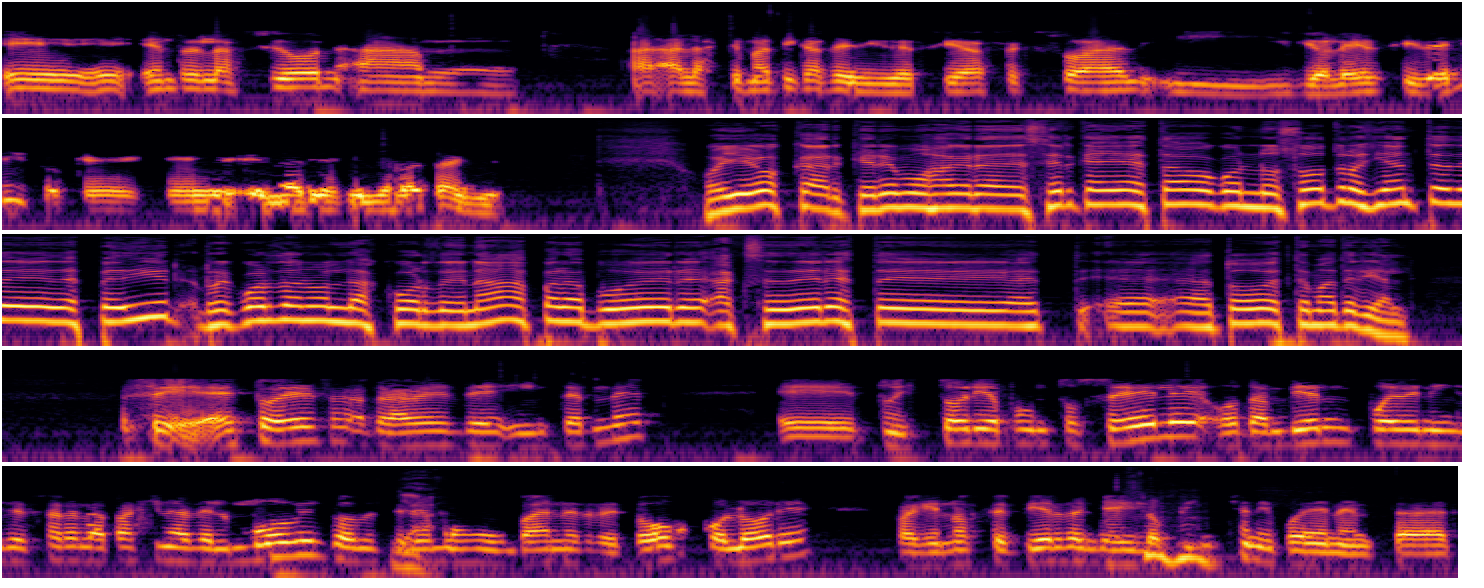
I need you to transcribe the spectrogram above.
eh, en relación a, mm, a, a las temáticas de diversidad sexual y violencia y delito, que, que es el área que lleva atañe. Oye, Oscar, queremos agradecer que hayas estado con nosotros y antes de despedir, recuérdanos las coordenadas para poder acceder a, este, a, este- a todo este material. Sí, esto es a través de internet, eh, tuhistoria.cl o también pueden ingresar a la página del móvil donde Ya. tenemos un banner de todos colores para que no se pierdan y ahí lo pinchan y pueden entrar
